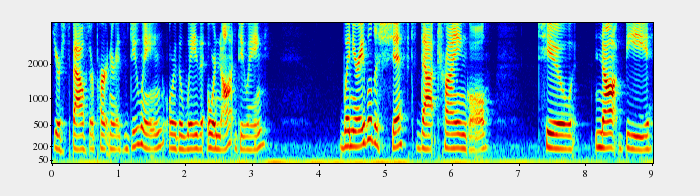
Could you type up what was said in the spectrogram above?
your spouse or partner is doing or the way that or not doing when you're able to shift that triangle to not be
